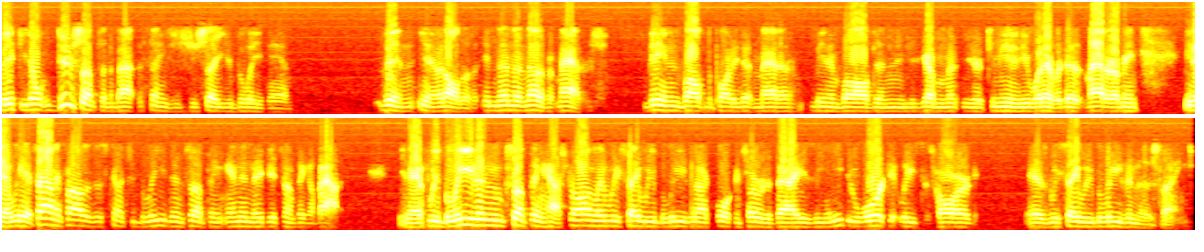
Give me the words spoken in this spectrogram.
But if you don't do something about the things that you say you believe in, then you know it all doesn't. None, none of it matters. Being involved in the party doesn't matter. Being involved in your government, your community, whatever, doesn't matter. I mean, you know, we had founding fathers of this country believed in something, and then they did something about it. You know, if we believe in something, how strongly we say we believe in our core conservative values, and we need to work at least as hard as we say we believe in those things.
